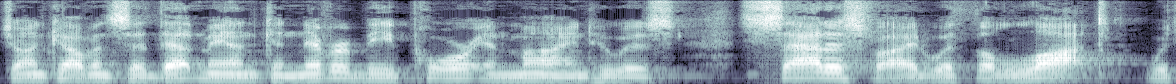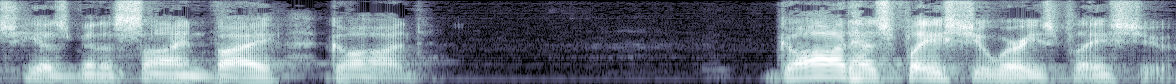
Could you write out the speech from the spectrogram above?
John Calvin said that man can never be poor in mind who is satisfied with the lot which he has been assigned by God. God has placed you where he's placed you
